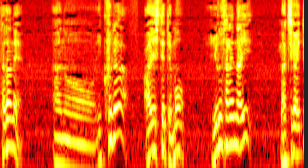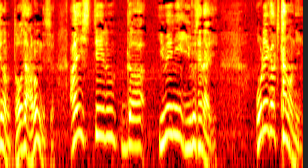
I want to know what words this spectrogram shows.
ただねあのいくら愛してても許されない間違いっていうのも当然あるんですよ。愛しているがゆえに許せない。俺が来たのに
